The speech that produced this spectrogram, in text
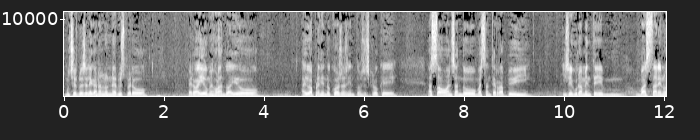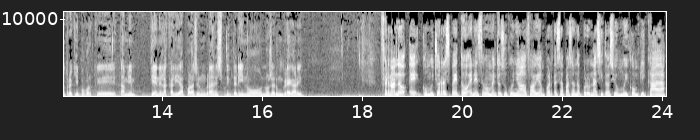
muchas veces le ganan los nervios, pero, pero ha ido mejorando, ha ido, ha ido aprendiendo cosas y entonces creo que ha estado avanzando bastante rápido y, y seguramente va a estar en otro equipo porque también tiene la calidad para ser un gran sprinter y no, no ser un gregario. Fernando, eh, con mucho respeto, en este momento su cuñado Fabián Puerta está pasando por una situación muy complicada.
